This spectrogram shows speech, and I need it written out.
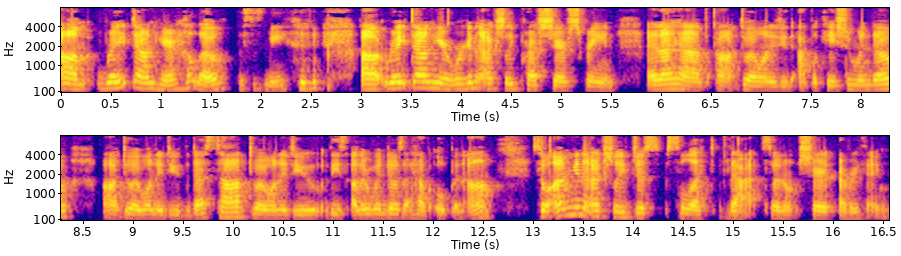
Um, right down here, hello, this is me. uh, right down here, we're going to actually press share screen. And I have, uh, do I want to do the application window? Uh, do I want to do the desktop? Do I want to do these other windows I have open up? So I'm going to actually just select that so I don't share everything.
